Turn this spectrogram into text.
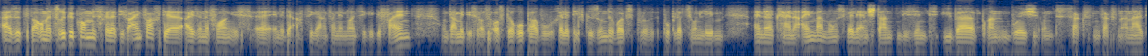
Also warum er zurückgekommen ist, relativ einfach. Der eiserne Vorhang ist äh, Ende der 80er, Anfang der 90er gefallen und damit ist aus Osteuropa, wo relativ gesunde Wolfspopulationen leben, eine kleine Einwanderungswelle entstanden. Die sind über Brandenburg und Sachsen, Sachsen-Anhalt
